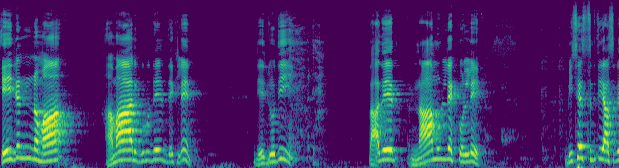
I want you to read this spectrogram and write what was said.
এই জন্য মা আমার গুরুদেব দেখলেন যে যদি তাদের নাম উল্লেখ করলে বিশেষ স্মৃতি আসবে।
